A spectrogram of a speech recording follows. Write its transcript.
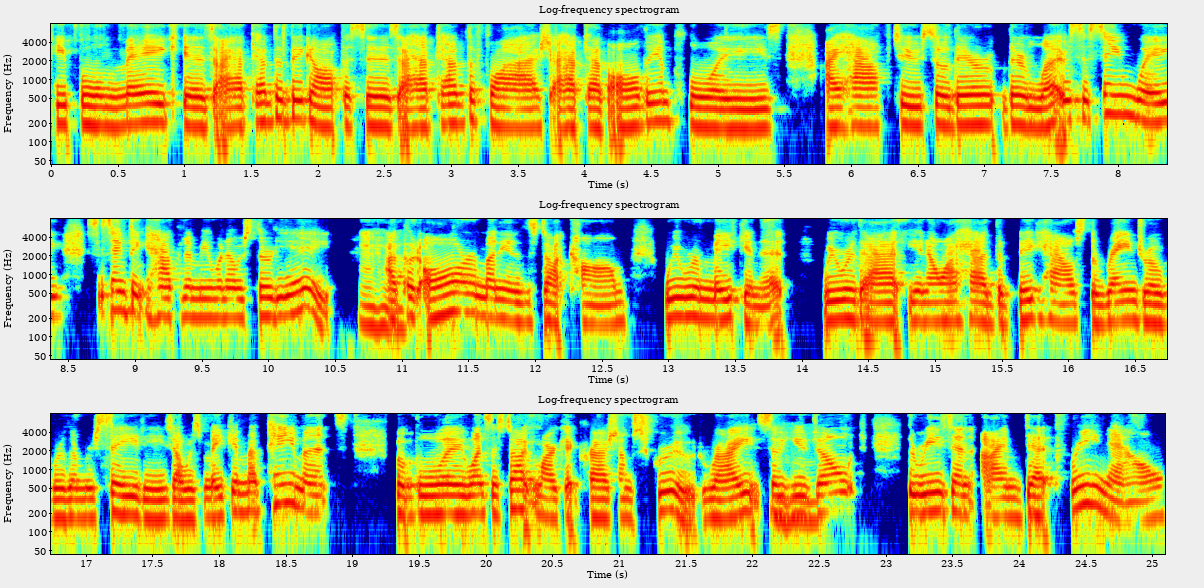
people make is i have to have the big offices i have to have the flash i have to have all the employees i have to so they're they're le- it's the same way it's the same thing happened to me when i was 38 Mhm. i put all our money into this dot com we were making it we were that you know i had the big house the range rover the mercedes i was making my payments but boy once the stock market crashed i'm screwed right so you Mhm. don't the reason i'm debt free now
